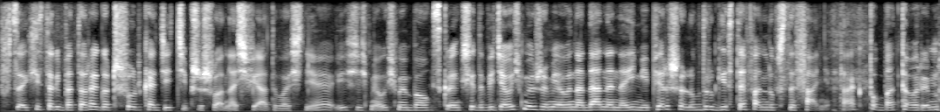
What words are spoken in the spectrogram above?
w całej historii Batorego czwórka dzieci przyszła na świat właśnie i się śmiałyśmy, bo z kręg się dowiedziałyśmy, że miały nadane na imię pierwsze lub drugie Stefan lub Stefania, tak, po Batorym.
